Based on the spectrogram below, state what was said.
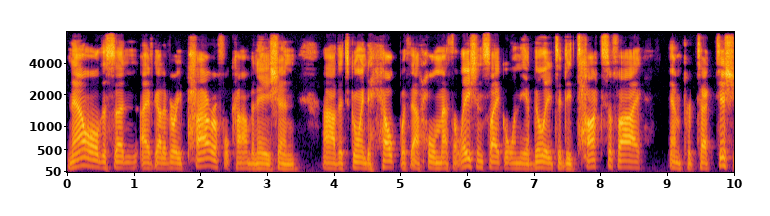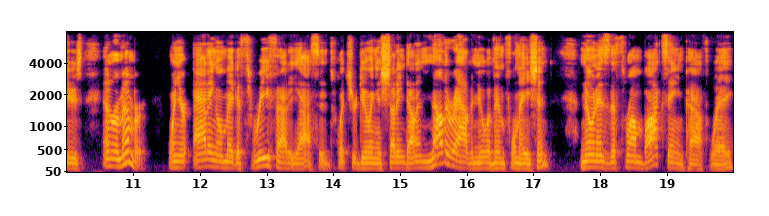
now all of a sudden I've got a very powerful combination uh, that's going to help with that whole methylation cycle and the ability to detoxify and protect tissues. And remember, when you're adding omega 3 fatty acids, what you're doing is shutting down another avenue of inflammation known as the thromboxane pathway.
